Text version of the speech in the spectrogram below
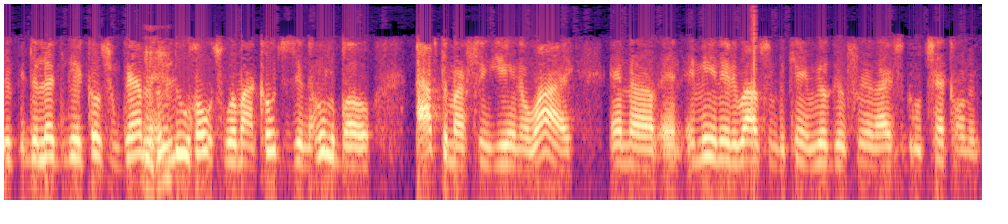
the, the legendary coach from Grambling, mm-hmm. and Lou Holtz were my coaches in the Hula Bowl after my senior year in Hawaii. And, uh, and, and me and Eddie Robinson became real good friends. I used to go check on him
